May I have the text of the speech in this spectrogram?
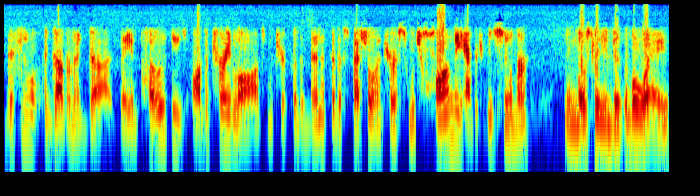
this is what the government does. They impose these arbitrary laws, which are for the benefit of special interests, which harm the average consumer in mostly invisible ways.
